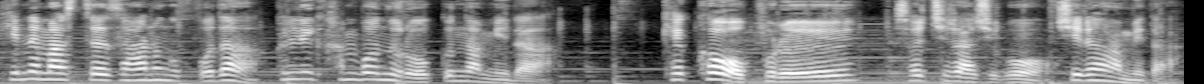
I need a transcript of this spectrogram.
키네마스터에서 하는 것보다 클릭 한 번으로 끝납니다. 캐커 어플을 설치를 하시고 실행합니다.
